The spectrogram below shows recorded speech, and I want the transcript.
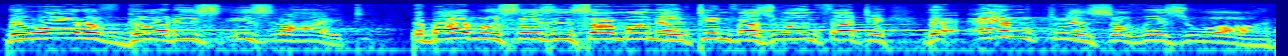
The Word of God is, is light. The Bible says in Psalm 119, verse 130, the entrance of His word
